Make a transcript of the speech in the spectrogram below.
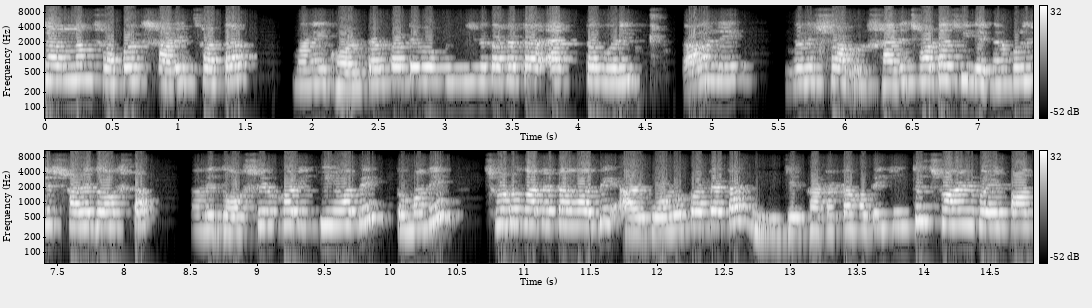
জানলাম? সকাল সাড়ে ছটা মানে ঘণ্টার কাঁটা এবং মিনিটের কাঁটাটা একটা ঘরে তাহলে এখানে সাড়ে ছটা ছিল, এখানে বলেছে সাড়ে দশটা। তাহলে দশের ঘরে কি হবে? তোমাদের ছোট কাঁটাটা হবে আর বড় কাঁটাটা মিনিটের কাঁটাটা হবে। কিন্তু ছয়ের ঘরে পাঁচ,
